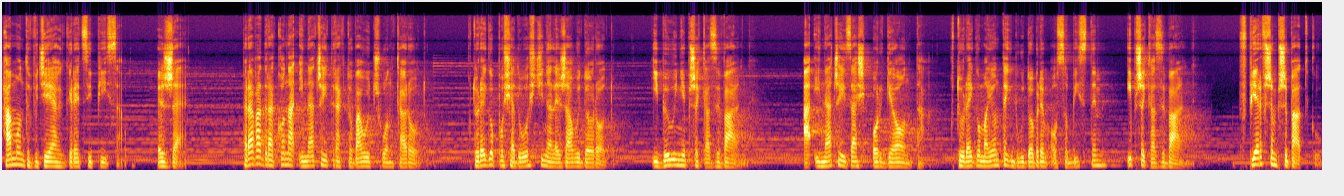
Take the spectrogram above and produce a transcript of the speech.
Hammond w dziejach Grecji pisał, że prawa drakona inaczej traktowały członka rodu, którego posiadłości należały do rodu i były nieprzekazywalne, a inaczej zaś Orgeonta, którego majątek był dobrem osobistym i przekazywalny. W pierwszym przypadku,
